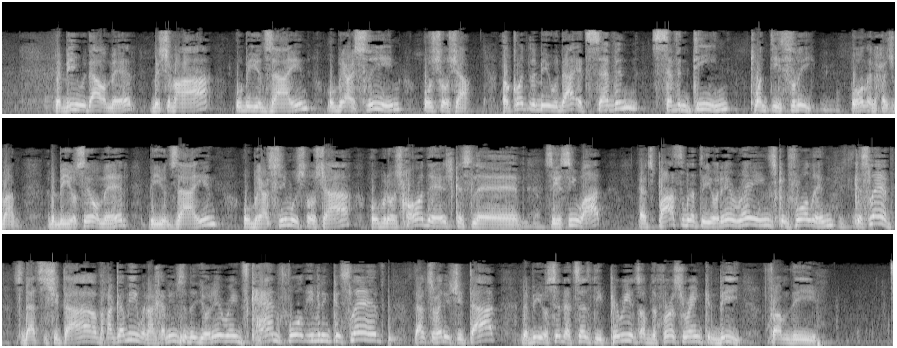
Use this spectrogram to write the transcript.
Rabbi Yehuda Omer, b'shva'a, u'biyud zayin, u'bi'asrim, u'shlosha. According to Rabbi Yehuda, it's seven, seventeen, twenty-three, all in Cheshvan. Rabbi Yosef Omer, biyud zayin, u'bi'asrim, u'shlosha, u'b'rosh chodesh, kislev. So you see what? it's possible that the Yoreh rains could fall in Kislev. So that's the Shita of Hakamim. When Hakamim said that Yoreh rains can fall even in Kislev, that's already Shitat. Rabbi Yosef that says the periods of the first rain can be from the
